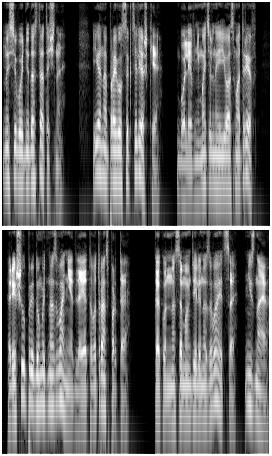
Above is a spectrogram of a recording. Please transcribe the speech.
На сегодня достаточно. Я направился к тележке. Более внимательно ее осмотрев, решил придумать название для этого транспорта. Как он на самом деле называется, не знаю.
